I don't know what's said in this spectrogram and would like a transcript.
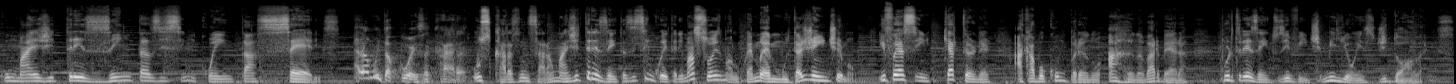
com mais de 350 séries. Era muita coisa, cara. Os caras lançaram mais de 350 animações, maluco. É, é muita gente, irmão. E foi assim que a Turner acabou comprando a Hanna-Barbera por 320 milhões de dólares.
